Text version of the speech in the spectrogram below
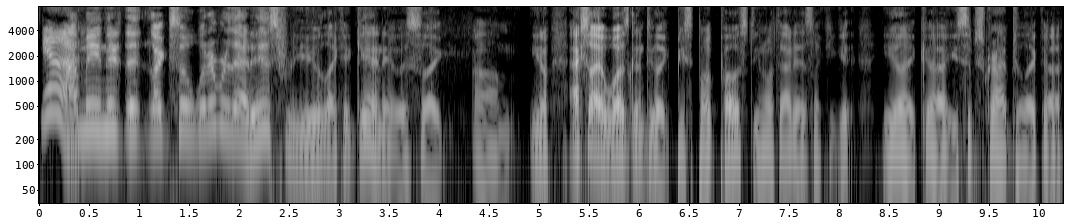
Yeah, I mean, there, there- like, so whatever that is for you, like, again, it was like, um, you know, actually, I was going to do like bespoke post. You know what that is? Like, you get, you like, uh, you subscribe to like a,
